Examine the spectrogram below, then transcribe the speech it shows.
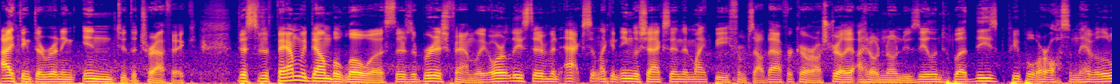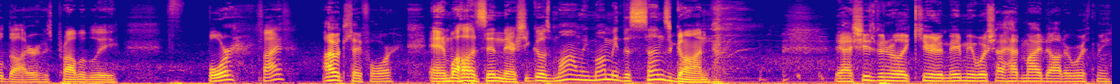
I think they're running into the traffic. This family down below us. There's a British family, or at least they have an accent like an English accent that might be from South Africa or Australia. I don't know New Zealand, but these people are awesome. They have a little daughter who's probably four, five. I would say four. And while it's in there, she goes, "Mommy, mommy, the sun's gone." yeah, she's been really cute. It made me wish I had my daughter with me.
